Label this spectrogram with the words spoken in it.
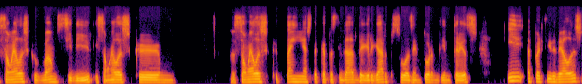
são elas que vão decidir e são elas que são elas que têm esta capacidade de agregar pessoas em torno de interesses e, a partir delas,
